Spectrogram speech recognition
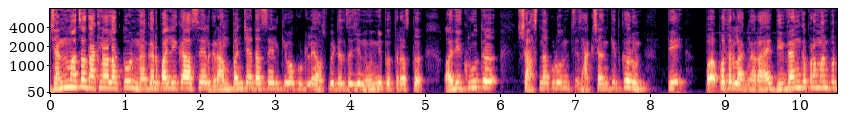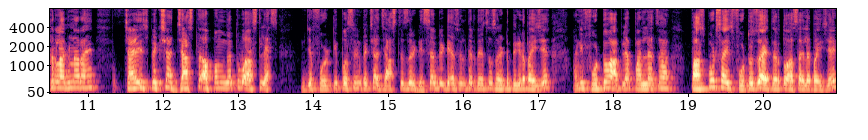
जन्माचा दाखला लागतो. नगरपालिका असेल ग्रामपंचायत असेल किंवा कुठल्या हॉस्पिटलचं जे नोंदणीपत्र असतं अधिकृत शासनाकडून ते साक्षांकित करून ते प- पत्र लागणार आहे. दिव्यांग प्रमाणपत्र लागणार आहे. चाळीसपेक्षा जास्त अपंगत्व असल्यास म्हणजे फोर्टी पर्सेंटपेक्षा जास्त जर डिसेबिलिटी असेल तर त्याचं सर्टिफिकेट पाहिजे. आणि फोटो आपल्या पाल्याचा पासपोर्ट साईज फोटो जो आहे तर तो असायला पाहिजे.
